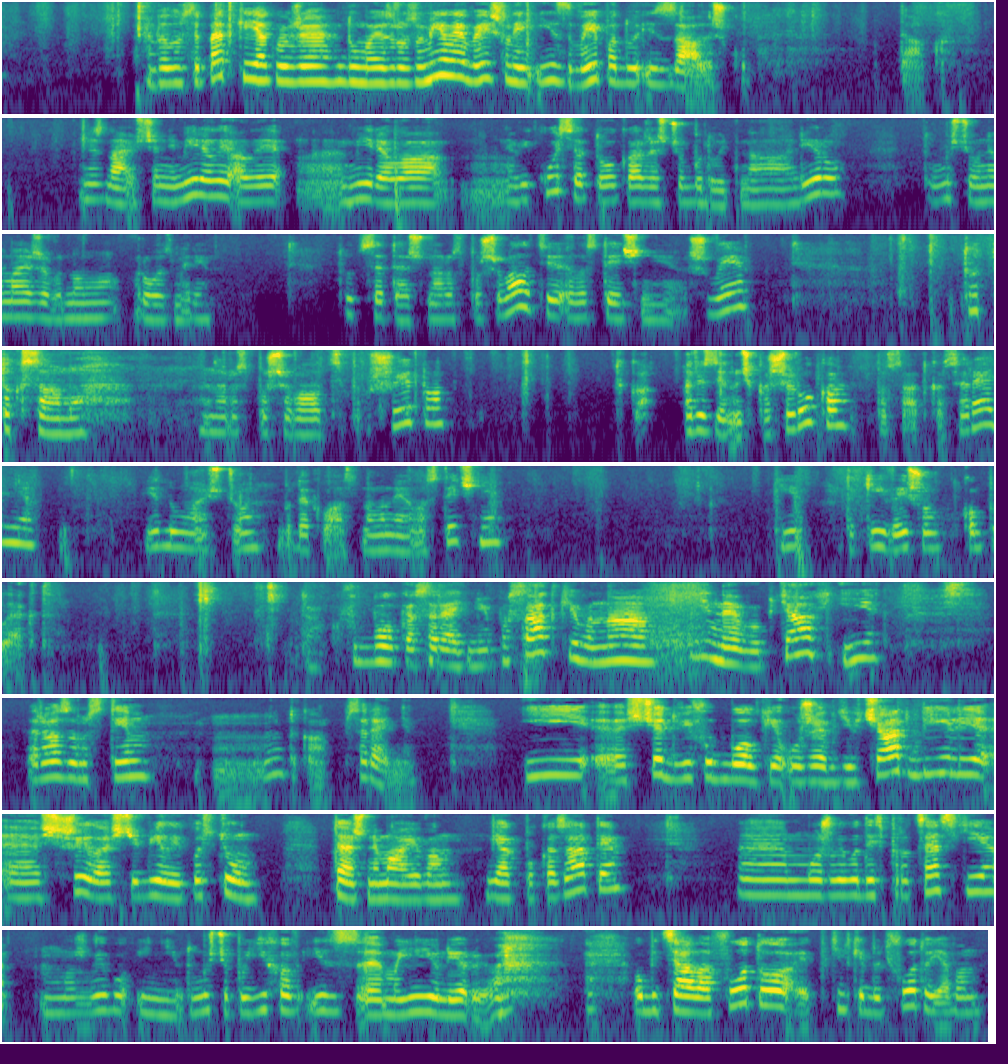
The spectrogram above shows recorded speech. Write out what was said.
велосипедки, як ви вже думаю, зрозуміли, вийшли із випаду із залишку. Так, не знаю, ще не міряли, але е, міряла Вікуся, то каже, що будуть на ліру, тому що вони майже в одному розмірі. Тут все теж на розпошивалці, еластичні шви. Тут так само на розпошивалці прошито. Така резиночка широка, посадка середня. Я думаю, що буде класно. Вони еластичні. І такий вийшов комплект. Так, футболка середньої посадки, вона і не в обтяг, і разом з тим ну, така середня. І е, ще дві футболки уже в дівчат білі. Е, Шила ще білий костюм. Теж не маю вам як показати. Е, Можливо, десь процес є, можливо, і ні. Тому що поїхав із моєю Лірою. Обіцяла фото, як тільки будуть фото, я вам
